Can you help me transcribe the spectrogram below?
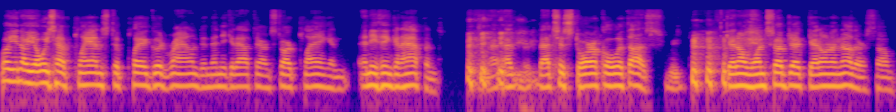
Well, you know, you always have plans to play a good round, and then you get out there and start playing, and anything can happen. That's historical with us. We get on one subject, get on another. So,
